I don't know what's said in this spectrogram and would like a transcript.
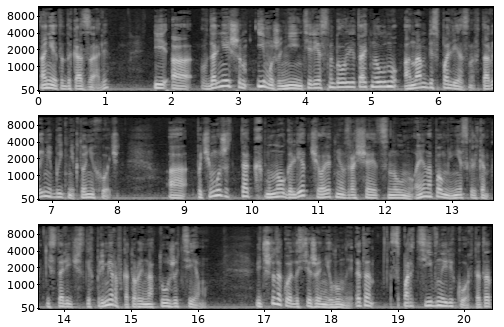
Они это доказали. И а, в дальнейшем им уже неинтересно было летать на Луну, а нам бесполезно. Вторыми быть никто не хочет. А почему же так много лет человек не возвращается на Луну? А я напомню несколько исторических примеров, которые на ту же тему. Ведь что такое достижение Луны? Это спортивный рекорд, это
